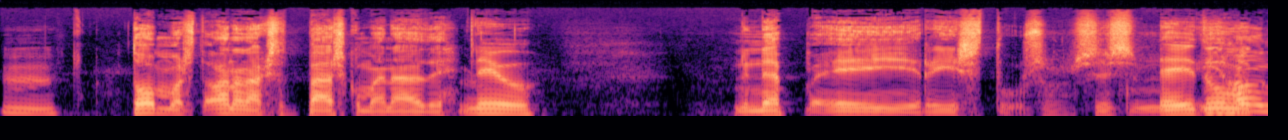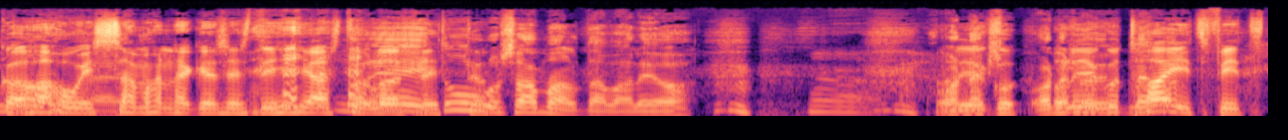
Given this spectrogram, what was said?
Mm. Tommoset ananakset pääs kun mä näytin, Juu. Niin ne ei ristus. Siis Ei tullutkaan hauis kauheeta. samannäköisesti hiasta No ei vittu. tullut samalla tavalla joo. Oli joku, oli onneksi joku ne- tight fit,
